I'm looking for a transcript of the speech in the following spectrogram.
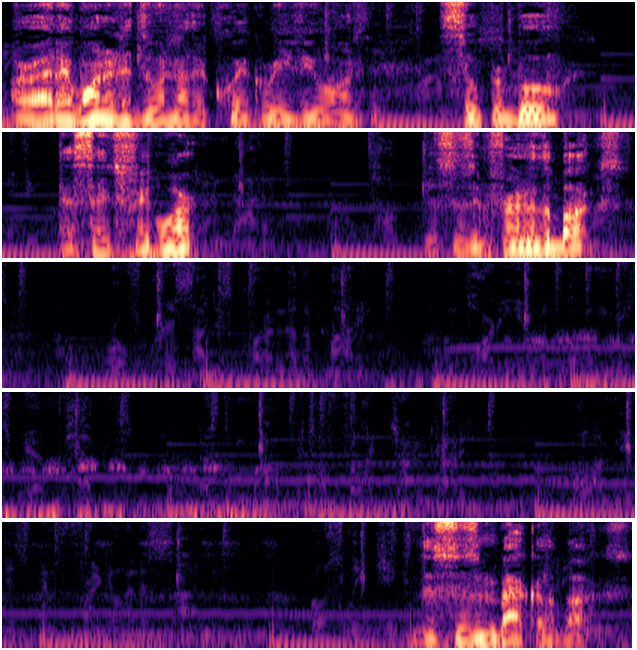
Alright, I wanted to do another quick review on Super Buu SH Figuart. This is in front of the box. This is in back of the box.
